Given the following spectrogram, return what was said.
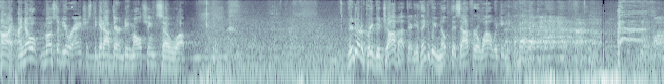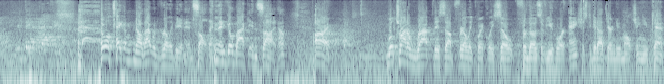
All right, I know most of you are anxious to get out there and do mulching, so uh, they're doing a pretty good job out there. Do you think if we milk this out for a while, we can? we'll take them. No, that would really be an insult, and then go back inside, huh? All right we'll try to wrap this up fairly quickly so for those of you who are anxious to get out there and do mulching, you can.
